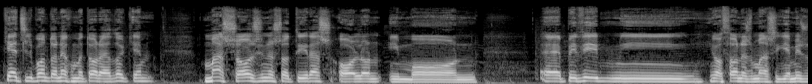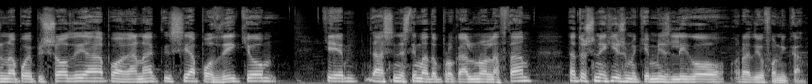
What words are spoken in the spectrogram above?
Και έτσι λοιπόν τον έχουμε τώρα εδώ και μα σώζει ο σωτήρας όλων ημών. Ε, επειδή οι, οι οθόνες μας γεμίζουν από επεισόδια, από αγανάκτηση, από δίκιο και τα συναισθήματα που προκαλούν όλα αυτά, να το συνεχίσουμε κι εμείς λίγο ραδιοφωνικά.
